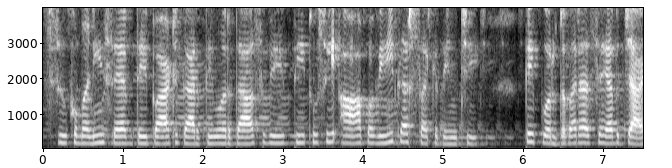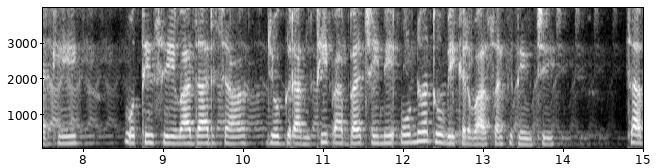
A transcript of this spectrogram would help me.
ਸੁਖਮਣੀ ਸਾਹਿਬ ਦੇ ਪਾਠ ਕਰਦੇ ਹੋ, ਅਰਦਾਸ ਬੇਨਤੀ ਤੁਸੀਂ ਆਪ ਵੀ ਕਰ ਸਕਦੇ ਹੋ ਜੀ। ਤੇ ਗੁਰਦੁਆਰਾ ਸਾਹਿਬ ਜਾ ਕੇ ਉੱਥੇ ਸੇਵਾਦਾਰ ਜਾਂ ਜੋ ਗ੍ਰੰਥੀ ਬਾਬਾ ਜੀ ਨੇ ਉਹਨਾਂ ਤੋਂ ਵੀ ਕਰਵਾ ਸਕਦੇ ਹੋ ਜੀ। ਸਭ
